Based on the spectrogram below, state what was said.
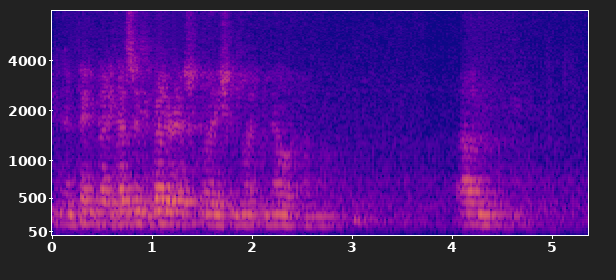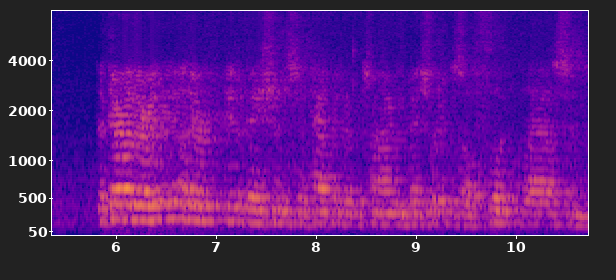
And if anybody has any better explanations, let me know if I'm wrong. Um, But there are other, other innovations that happened over time. Eventually it was all float glass and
